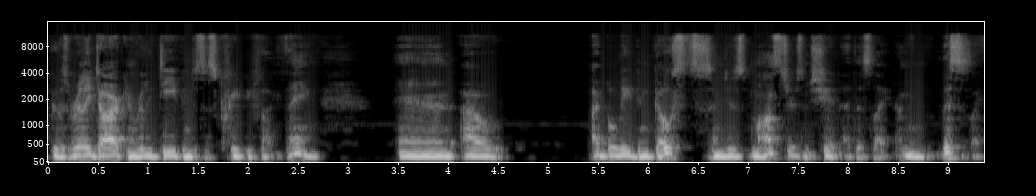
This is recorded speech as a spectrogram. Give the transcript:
But it was really dark and really deep and just this creepy fucking thing. And I I believed in ghosts and just monsters and shit at this like, I mean, this is like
